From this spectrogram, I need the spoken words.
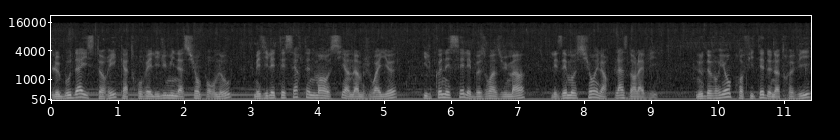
Le Bouddha historique a trouvé l'illumination pour nous, mais il était certainement aussi un homme joyeux, il connaissait les besoins humains, les émotions et leur place dans la vie. Nous devrions profiter de notre vie,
